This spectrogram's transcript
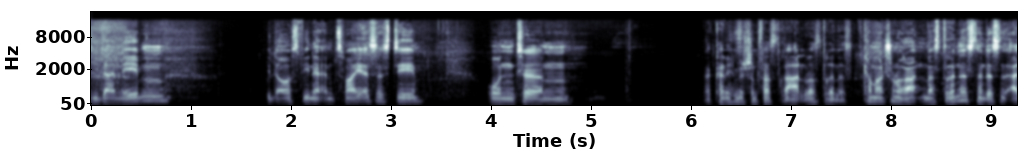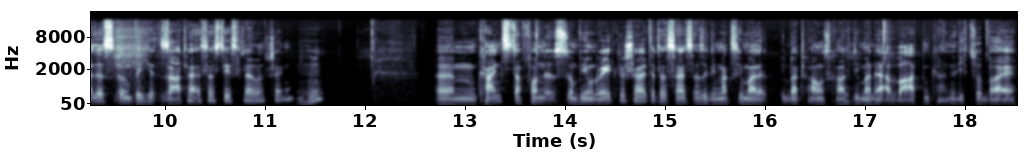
Die daneben sieht aus wie eine M2 SSD. Und ähm, Da kann ich mir schon fast raten, was drin ist. kann man schon raten, was drin ist. Ne? Das sind alles irgendwelche SATA-SSDs, die da drin stecken. Mhm. Ähm, keins davon ist irgendwie um RAID geschaltet. Das heißt also, die maximale Übertragungsrate, die man da erwarten kann, liegt so bei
